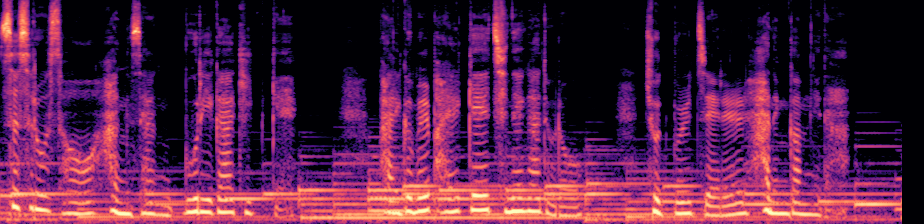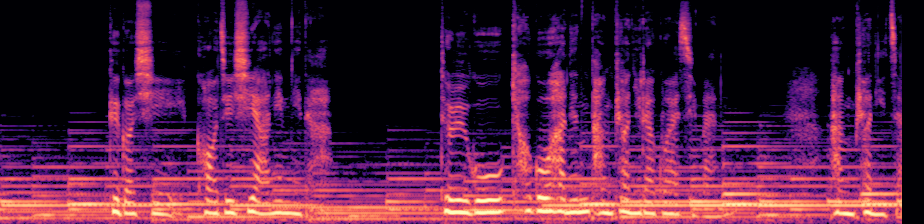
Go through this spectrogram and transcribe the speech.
스스로서 항상 무리가 깊게 밝음을 밝게 진행하도록 촛불제를 하는 겁니다. 그것이 거짓이 아닙니다. 들고 켜고 하는 방편이라고 하지만 방편이자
